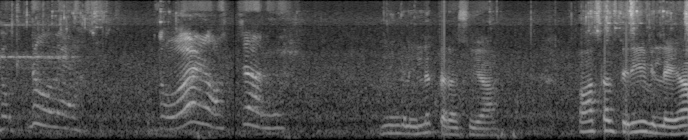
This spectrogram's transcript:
நுட்டுலே தோய் ஒத்தல் நீங்கள் இல்லத்தரசியா? பார்த்தால் தெரியவில்லையா?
